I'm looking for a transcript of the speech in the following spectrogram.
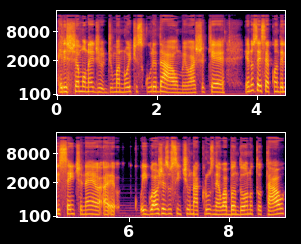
eles chamam, né, de, de uma noite escura da alma. Eu acho que é, eu não sei se é quando ele sente, né, igual Jesus sentiu na cruz, né, o abandono total.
